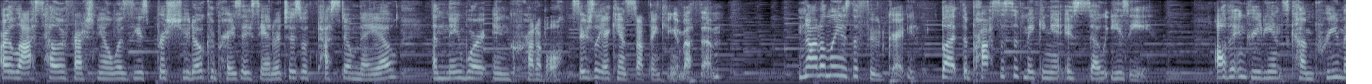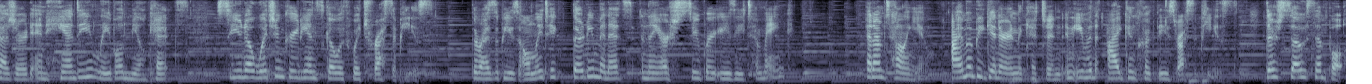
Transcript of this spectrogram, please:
Our last HelloFresh meal was these prosciutto caprese sandwiches with pesto mayo, and they were incredible. Seriously, I can't stop thinking about them. Not only is the food great, but the process of making it is so easy. All the ingredients come pre measured in handy labeled meal kits, so you know which ingredients go with which recipes. The recipes only take 30 minutes and they are super easy to make. And I'm telling you, I'm a beginner in the kitchen and even I can cook these recipes. They're so simple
